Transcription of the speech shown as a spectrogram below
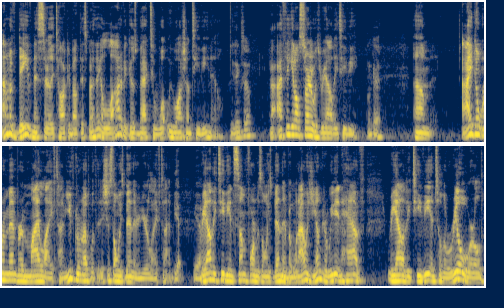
I don't know if Dave necessarily talked about this, but I think a lot of it goes back to what we watch on TV now. You think so? I think it all started with reality TV. Okay. Um, I don't remember in my lifetime. You've grown up with it. It's just always been there in your lifetime. Yep. Yeah. Reality TV in some form has always been there. But Mhm. when I was younger, we didn't have reality TV until the Real World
